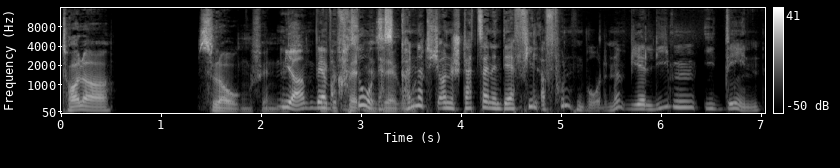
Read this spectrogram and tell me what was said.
toller Slogan, finde ich. Ja, wer, ach so, das kann gut. natürlich auch eine Stadt sein, in der viel erfunden wurde. Ne? Wir lieben Ideen.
